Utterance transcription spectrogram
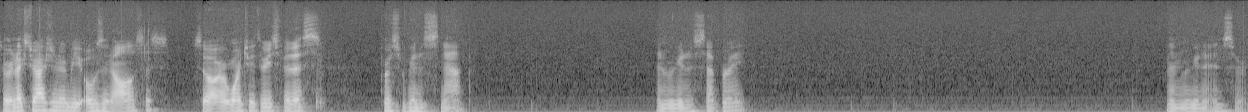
So our next reaction is going to be ozonolysis. So our one, two, threes for this, first we're going to snap, then we're going to separate, then we're going to insert.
